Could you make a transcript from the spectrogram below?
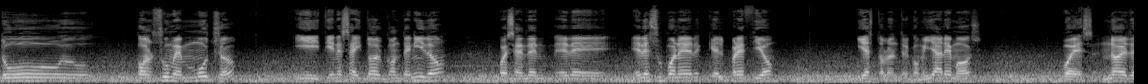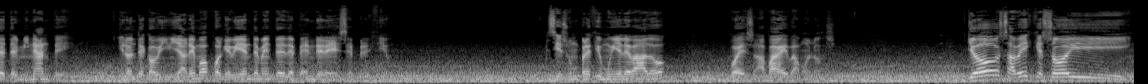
tú consumes mucho y tienes ahí todo el contenido, pues he de, de suponer que el precio, y esto lo entrecomillaremos, pues no es determinante. Y lo entrecomillaremos porque evidentemente depende de ese precio. Si es un precio muy elevado, pues apaga y vámonos. Yo sabéis que soy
